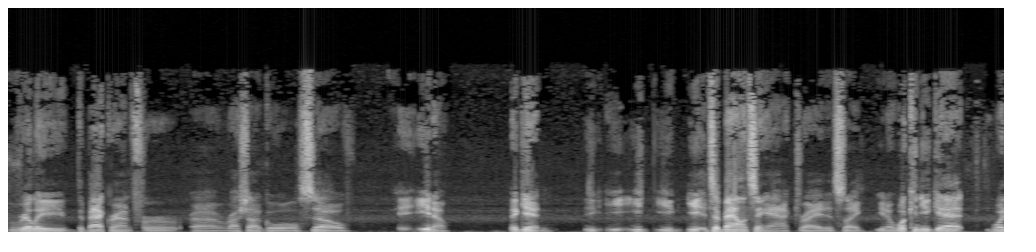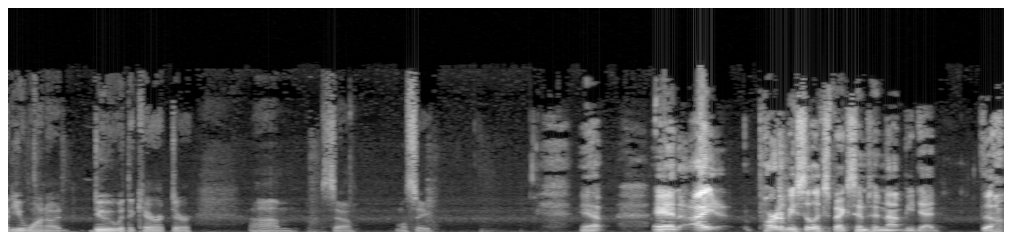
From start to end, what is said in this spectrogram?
really the background for uh, Ra's al Ghul so you know again you, you, you, you, it's a balancing act right it's like you know what can you get what do you want to do with the character um, so we'll see Yep. And I, part of me still expects him to not be dead, though.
